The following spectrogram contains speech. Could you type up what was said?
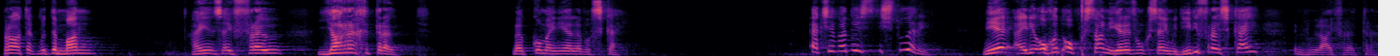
praat ek met 'n man, hy en sy vrou jare getroud. Maar kom hy nie hulle wil skei. Ek sê wat is die storie? Nee, hy het die oggend opgestaan, die Here het hom gesê moet hierdie vrou skei en moet daai vrou trou.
